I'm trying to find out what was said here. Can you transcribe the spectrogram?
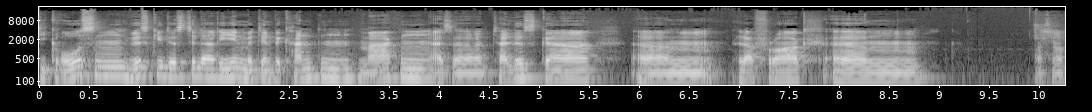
die großen Whisky-Destillerien mit den bekannten Marken, also Talisker, ähm, Lafroig, ähm, was noch?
